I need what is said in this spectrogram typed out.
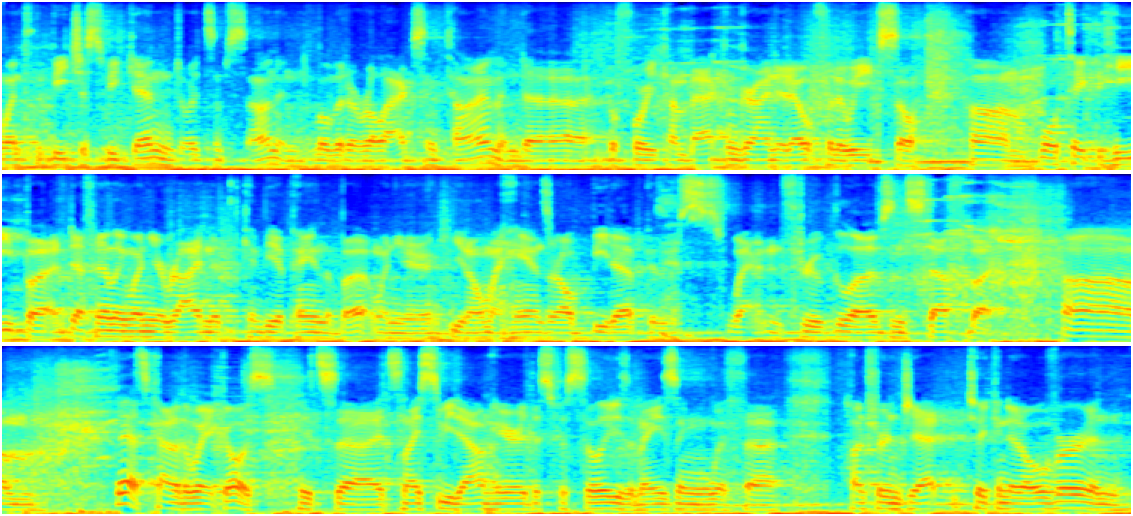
went to the beach this weekend, enjoyed some sun and a little bit of relaxing time, and uh, before you come back and grind it out for the week. So um, we'll take the heat, but definitely when you're riding, it can be a pain in the butt when you're, you know, my hands are all beat up because I'm sweating through gloves and stuff. But um, yeah, it's kind of the way it goes. It's uh, it's nice to be down here. This facility is amazing with uh, Hunter and Jett taking it over, and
